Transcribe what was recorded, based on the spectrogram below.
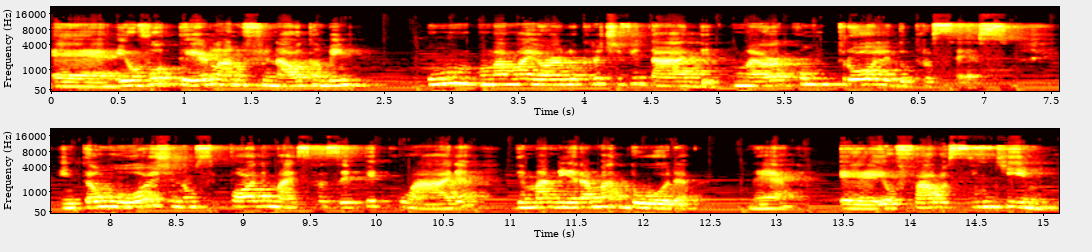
é, eu vou ter lá no final também um, uma maior lucratividade, um maior controle do processo. Então, hoje não se pode mais fazer pecuária de maneira amadora, né? É, eu falo assim que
